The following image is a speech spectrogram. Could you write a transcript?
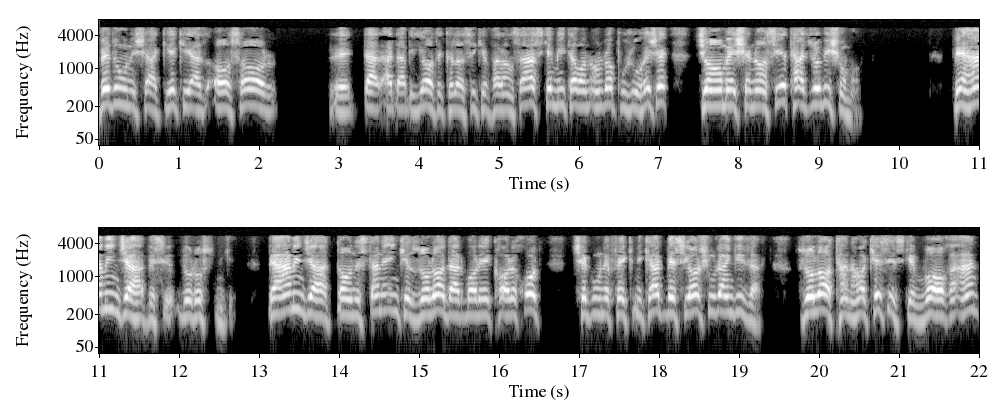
بدون شک یکی از آثار در ادبیات کلاسیک فرانسه است که می‌توان آن را پژوهش جامعه شناسی تجربی شما. به همین جهت درست میگه. به همین جهت دانستن اینکه زولا درباره کار خود چگونه فکر می‌کرد بسیار شورانگیز است. زولا تنها کسی است که واقعا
